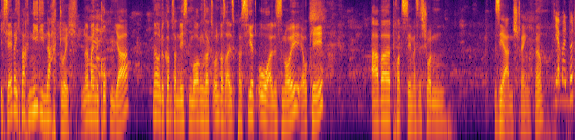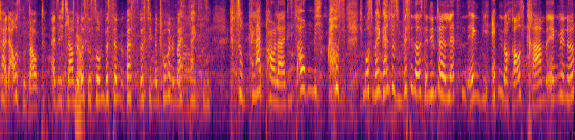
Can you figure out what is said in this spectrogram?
ich selber, ich mache nie die Nacht durch. Ne? Meine Gruppen ja. Ne? Und du kommst am nächsten Morgen sagst, und was alles passiert? Oh, alles neu, okay. Aber trotzdem, es ist schon sehr anstrengend, ne? Ja, man wird halt ausgesaugt. Also ich glaube, ja. das ist so ein bisschen, was, was die Mentorinnen meistens sagen, so, ich bin so platt, Paula, die saugen mich aus. Ich muss mein ganzes Wissen aus den hinterletzten irgendwie Ecken noch rauskramen, irgendwie, ne?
